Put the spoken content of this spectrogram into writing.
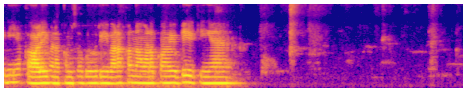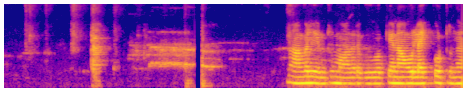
இனிய காலை வணக்கம் சகோதரி. வணக்கம்ண்ணா வணக்கம். எப்படி இருக்கீங்க? நாங்கள் என்றும் ஆதரவு. ஓகே நான் ஒரு லைக் போட்டுருங்க.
